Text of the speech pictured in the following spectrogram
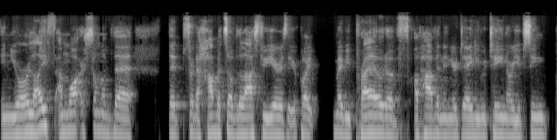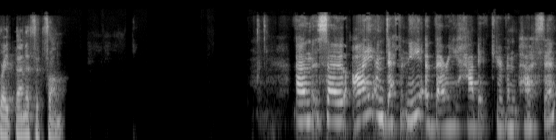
in your life, and what are some of the the sort of habits over the last few years that you're quite maybe proud of of having in your daily routine, or you've seen great benefit from? Um, so I am definitely a very habit driven person.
